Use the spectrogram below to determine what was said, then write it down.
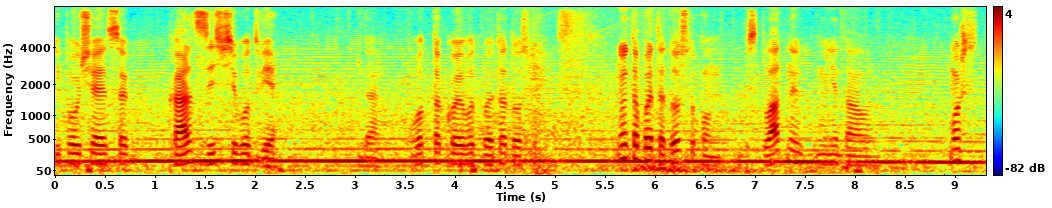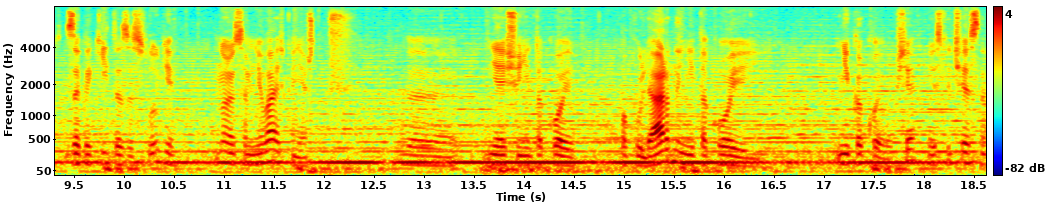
И получается, карт здесь всего две. Да, вот такой вот бета-доступ. Ну, это бета-доступ, он бесплатный мне дал. Может, за какие-то заслуги. Но я сомневаюсь, конечно. Э, я еще не такой популярный, не такой... Никакой вообще, если честно.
